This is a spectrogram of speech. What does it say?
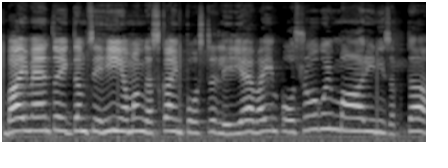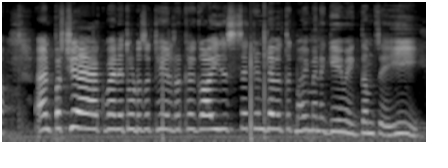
भाई, मैंने तो एकदम से ही अमंग अस का इम्पोस्टर ले लिया है भाई। इम्पोस्टर को कोई मार ही नहीं सकता। एंड पचैक मैंने थोड़ा सा खेल रखा है गाइस सेकंड लेवल तक भाई मैंने गेम एकदम से ही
